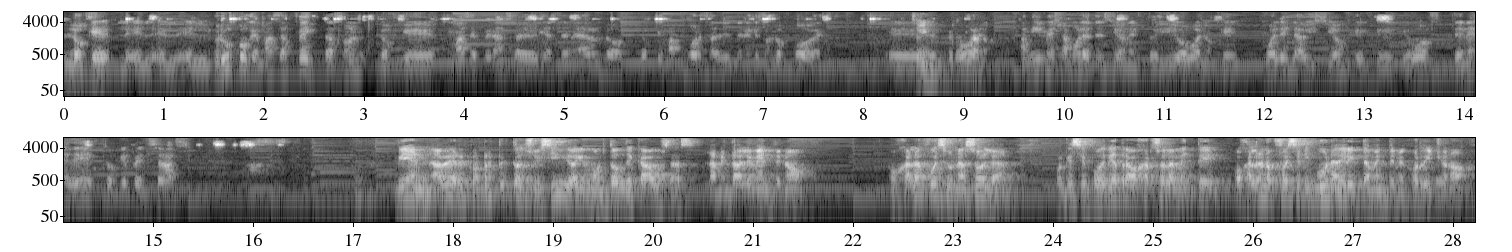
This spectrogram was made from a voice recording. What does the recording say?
lo que el, el- el grupo que más afecta son los que más esperanza deberían tener, los, los que más fuerza deben tener, que son los jóvenes. Eh, Sí. Pero bueno, a mí me llamó la atención esto y digo, bueno, ¿qué, ¿cuál es la visión que, que- que vos tenés de esto? ¿Qué pensás? Bien, a ver, con respecto al suicidio hay un montón de causas, lamentablemente, ¿no? Ojalá fuese una sola, porque se podría trabajar solamente, ojalá no fuese ninguna directamente, mejor dicho, ¿no?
